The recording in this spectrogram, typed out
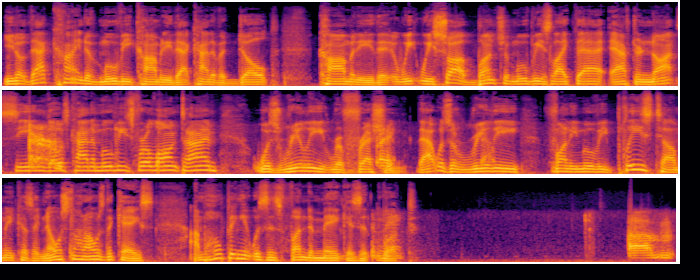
you know that kind of movie comedy that kind of adult comedy that we, we saw a bunch of movies like that after not seeing those kind of movies for a long time was really refreshing. That was a really funny movie. Please tell me because I know it's not always the case I'm hoping it was as fun to make as it looked. Um,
